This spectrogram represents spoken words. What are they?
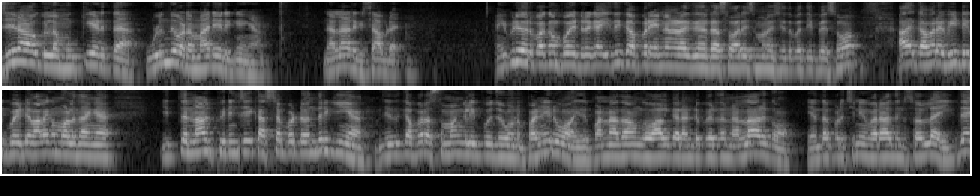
ஜீராவுக்குள்ள முக்கிய எடுத்த உளுந்து வடை மாதிரி இருக்குங்க. நல்லா இருக்கு சாப்பிட. இப்படி ஒரு பக்கம் போயிட்டு இருக்கா. இதுக்கப்புறம் என்ன நடக்குதுன்ற சுவாரஸ்யமான விஷயத்தை பற்றி பேசுவோம். அதுக்கப்புறம் வீட்டுக்கு போயிட்டு வழக்கம் போல தாங்க. இத்தனை நாள் பிரிஞ்சே கஷ்டப்பட்டு வந்திருக்கீங்க. இதுக்கப்புறம் சுமங்கலி பூஜை ஒன்று பண்ணிடுவோம். இது பண்ணாதான் உங்கள் வாழ்க்கை ரெண்டு பேரும் நல்லா இருக்கும். எந்த பிரச்சனையும் வராதுன்னு சொல்ல. இதை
